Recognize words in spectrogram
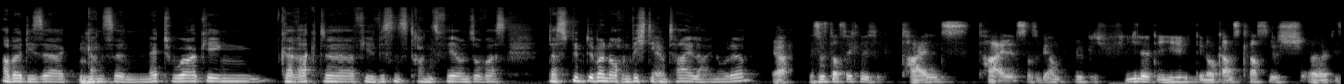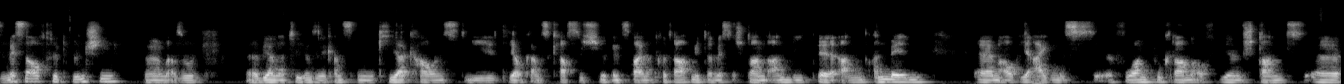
aber dieser mhm. ganze Networking-Charakter, viel Wissenstransfer und sowas, das nimmt immer noch einen wichtigen ja. Teil ein, oder? Ja, es ist tatsächlich teils, teils. Also wir haben wirklich viele, die, die noch ganz klassisch äh, diese Messeauftritt wünschen. Ähm, also äh, wir haben natürlich unsere ganzen Key-Accounts, die, die auch ganz klassisch mit dem 200 Quadratmeter Messestand anbieten, äh, an, anmelden, ähm, auch ihr eigenes äh, Forenprogramm auf ihrem Stand äh,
